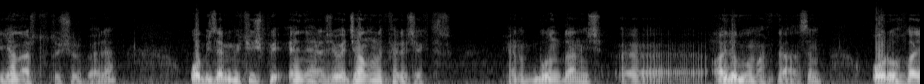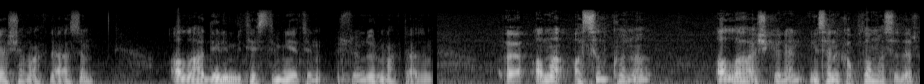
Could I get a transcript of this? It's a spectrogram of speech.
yanar tutuşur böyle. O bize müthiş bir enerji ve canlılık verecektir. Yani bundan hiç e, ayrılmamak lazım. O ruhla yaşamak lazım. Allah'a derin bir teslimiyetin üstünde durmak lazım. E, ama asıl konu Allah aşkının insanı kaplamasıdır.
